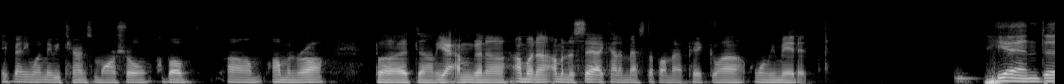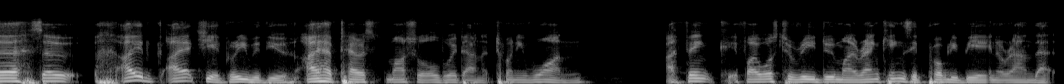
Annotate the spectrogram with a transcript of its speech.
if anyone maybe Terrace Marshall above um, Amon Ra. But um, yeah, I'm gonna I'm gonna I'm gonna say I kind of messed up on that pick uh, when we made it. Yeah, and uh, so I I actually agree with you. I have Terrace Marshall all the way down at 21. I think if I was to redo my rankings, it'd probably be in around that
